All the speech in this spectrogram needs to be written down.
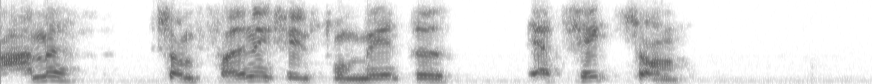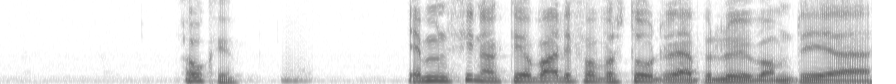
ramme, som fredningsinstrumentet er tænkt som. Okay. Jamen fint nok, det er bare det for at forstå det der beløb, om det er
